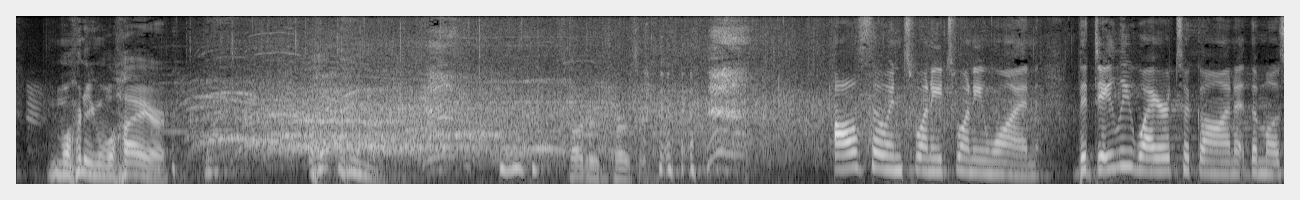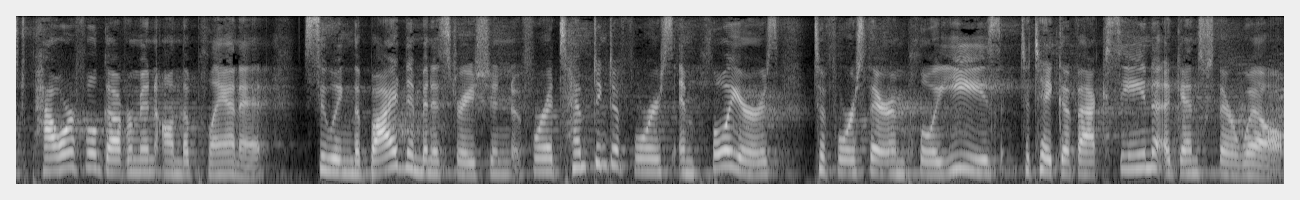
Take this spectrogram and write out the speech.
Morning Wire. Also in 2021, the Daily Wire took on the most powerful government on the planet, suing the Biden administration for attempting to force employers to force their employees to take a vaccine against their will.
